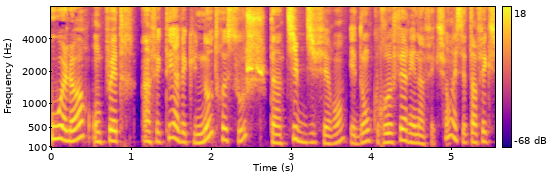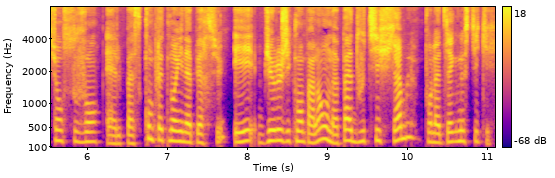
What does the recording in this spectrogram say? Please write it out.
Ou alors, on peut être infecté avec une autre souche d'un type différent et donc refaire une infection. Et cette infection, souvent, elle passe complètement inaperçue. Et biologiquement parlant, on n'a pas d'outil fiable pour la diagnostiquer.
